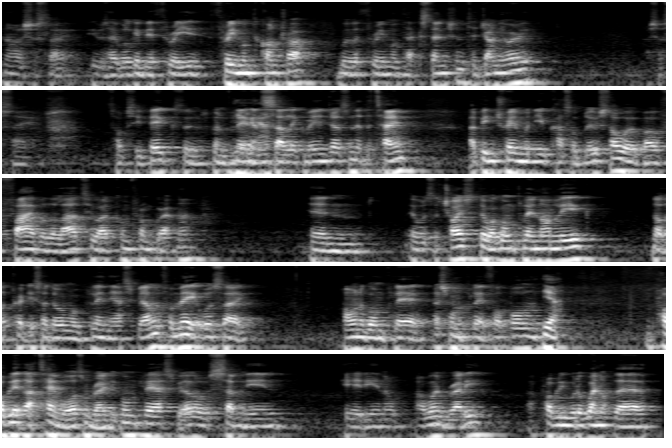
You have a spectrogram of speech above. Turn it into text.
And I was just like, he was like, "We'll give you a three three month contract with a three month extension to January." Was just like, it's obviously big. So I was going to play Yeah, against yeah. Celtic Rangers, and at the time, I'd been training with Newcastle Blue Star with about five other lads who had come from Gretna, and it was a choice: they were going to play non-league? Not the prettiest. I don't want to play in the SPL. And for me, it was like, I want to go and play. I just want to play football. And Yeah. probably at that time I wasn't ready to go and play SPL. I was 17, 18. I, I wasn't ready. I probably would have went up there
